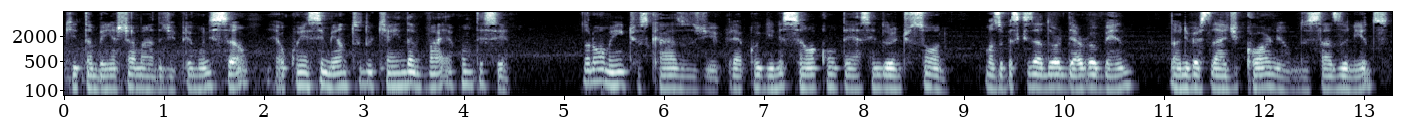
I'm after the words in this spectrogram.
que também é chamada de premonição, é o conhecimento do que ainda vai acontecer. Normalmente, os casos de precognição acontecem durante o sono, mas o pesquisador Darrell Ben, da Universidade de Cornell, dos Estados Unidos,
